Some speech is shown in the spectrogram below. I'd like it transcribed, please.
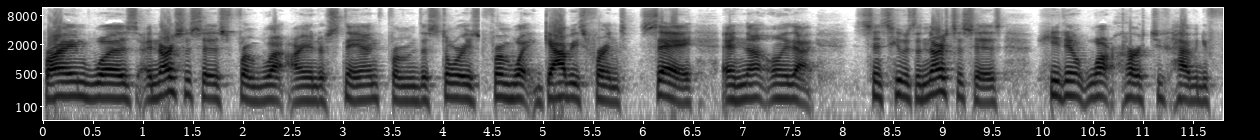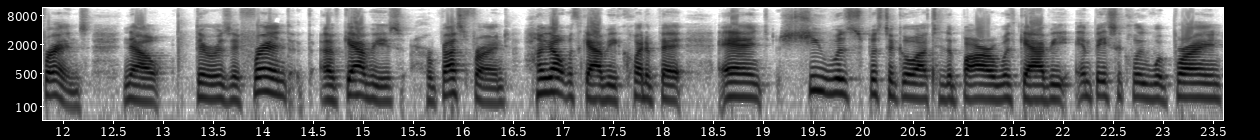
Brian was a narcissist from what I understand from the stories from what Gabby's friends say. And not only that, since he was a narcissist, he didn't want her to have any friends. Now, there was a friend of Gabby's, her best friend, hung out with Gabby quite a bit, and she was supposed to go out to the bar with Gabby, and basically what Brian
